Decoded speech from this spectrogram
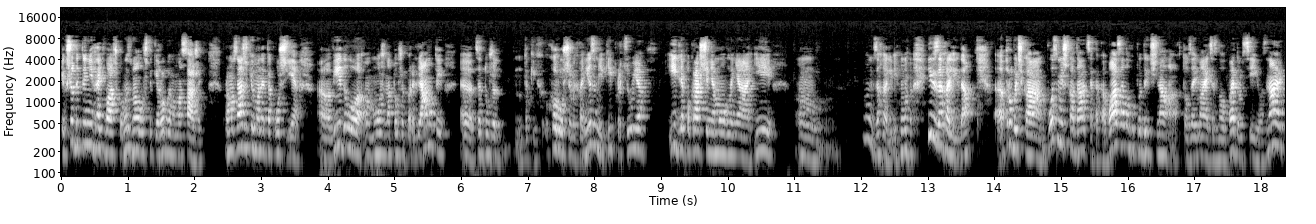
Якщо дитині геть важко, ми знову ж таки робимо масажик. Про масажики у мене також є е, відео, можна теж переглянути. Е, Це дуже такий хороший механізм, який працює і для покращення мовлення, і ну і взагалі, і взагалі, да. Е, Трубочка посмішка, да, це така база логопедична. Хто займається з логопедом, всі його знають.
